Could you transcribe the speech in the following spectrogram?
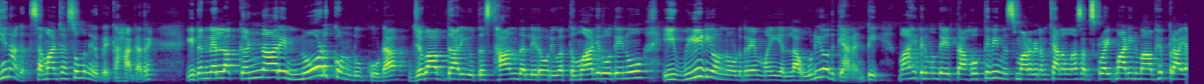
ಏನಾಗುತ್ತೆ? ಸಮಾಜ ಸುಮ್ಮನಿರ್ಬೇಕಾ? ಹಾಗಾದರೆ ಇದನ್ನೆಲ್ಲ ಕಣ್ಣಾರೆ ನೋಡಿಕೊಂಡು ಕೂಡ ಜವಾಬ್ದಾರಿಯುತ ಸ್ಥಾನದಲ್ಲಿರೋರು ಇವತ್ತು ಮಾಡಿರೋದೇನು? ಈ ವಿಡಿಯೋ ನೋಡಿದ್ರೆ ಮೈ ಎಲ್ಲ ಉರಿಯೋದು ಗ್ಯಾರಂಟಿ. ಮಾಹಿತಿನ ಮುಂದೆ ಇಡ್ತಾ ಹೋಗ್ತೀವಿ. ಮಿಸ್ ಮಾಡಿದ್ರೆ ನಮ್ಮ ಚಾನಲ್ನ ಸಬ್ಸ್ಕ್ರೈಬ್ ಮಾಡಿ, ನಿಮ್ಮ ಅಭಿಪ್ರಾಯ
